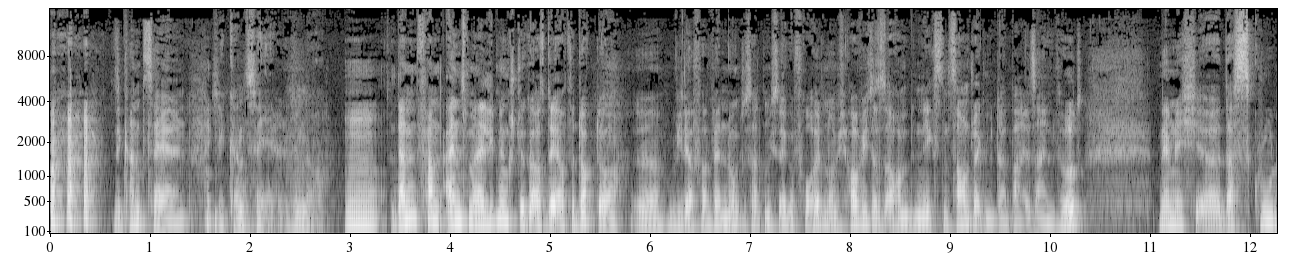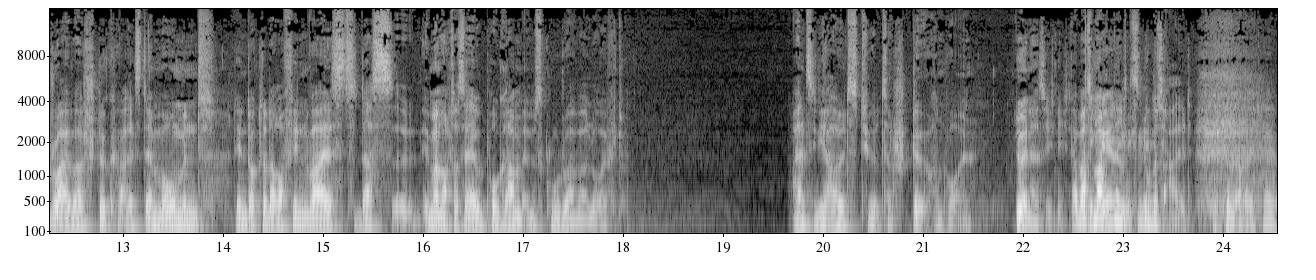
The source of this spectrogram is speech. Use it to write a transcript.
sie kann zählen. Sie kann zählen, genau. Mm, dann fand eines meiner Lieblingsstücke aus Day of the Doctor äh, Wiederverwendung. Das hat mich sehr gefreut und ich hoffe, dass es auch im nächsten Soundtrack mit dabei sein wird. Nämlich äh, das Screwdriver-Stück, als der Moment den Doktor darauf hinweist, dass äh, immer noch dasselbe Programm im Screwdriver läuft als sie die Holztür zerstören wollen. Du erinnerst dich nicht, aber es ich macht nichts, nicht. du bist alt. Ich bin alt, ja.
